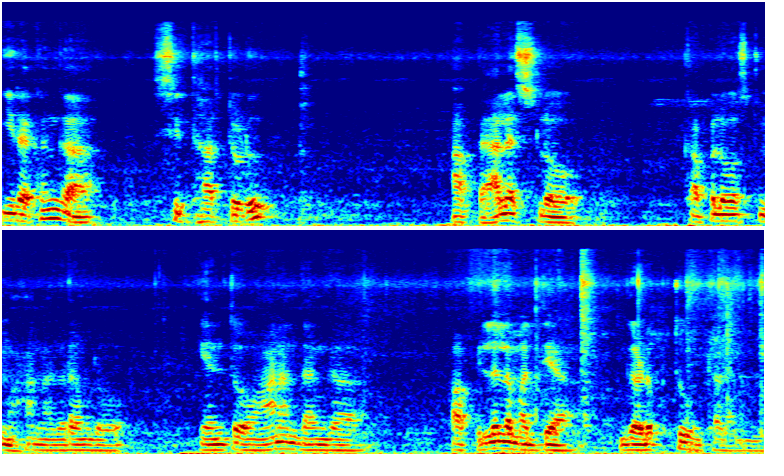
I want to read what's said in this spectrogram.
ఈ రకంగా సిద్ధార్థుడు ఆ ప్యాలెస్లో కపిలవస్తు మహానగరంలో ఎంతో ఆనందంగా ఆ పిల్లల మధ్య గడుపుతూ ఉంటాడన్నమాట.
